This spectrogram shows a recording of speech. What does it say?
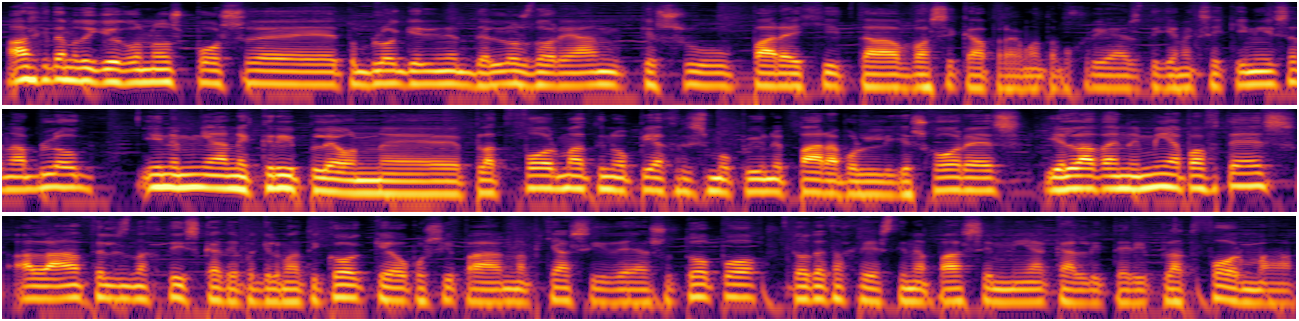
Άσχετα με το γεγονός πως ε, το blogger είναι εντελώς δωρεάν και σου παρέχει τα βασικά πράγματα που χρειάζεται για να ξεκινήσεις ένα blog. Είναι μια νεκρή πλέον ε, πλατφόρμα την οποία χρησιμοποιούν πάρα πολύ λίγες χώρες. Η Ελλάδα είναι μία από αυτές, αλλά αν θέλεις να χτίσεις κάτι επαγγελματικό και όπως είπα να πιάσει η ιδέα σου τόπο, τότε θα χρειαστεί να πας σε μια καλύτερη πλατφόρμα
